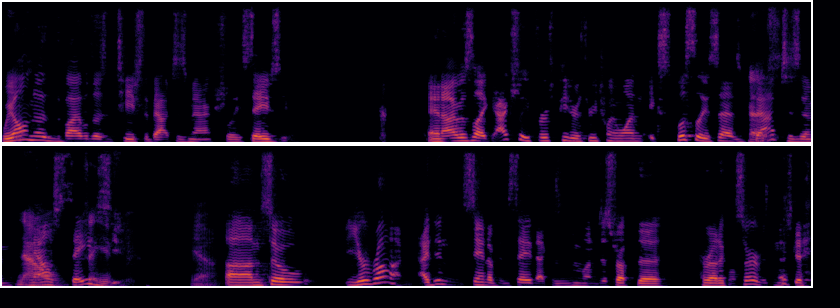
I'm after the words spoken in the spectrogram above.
we all know that the bible doesn't teach that baptism actually saves you and I was like, actually, First Peter three twenty one explicitly says yes. baptism now, now saves, saves, you. Yeah. Um. So you're wrong. I didn't stand up and say that because I didn't want to disrupt the heretical service. And just kidding.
